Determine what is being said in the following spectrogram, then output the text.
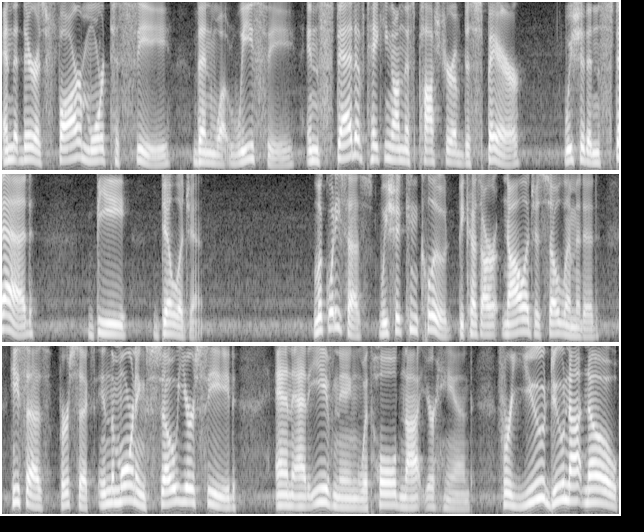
and that there is far more to see than what we see, instead of taking on this posture of despair, we should instead be diligent. Look what he says. We should conclude because our knowledge is so limited. He says, verse 6 In the morning sow your seed, and at evening withhold not your hand. For you do not know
